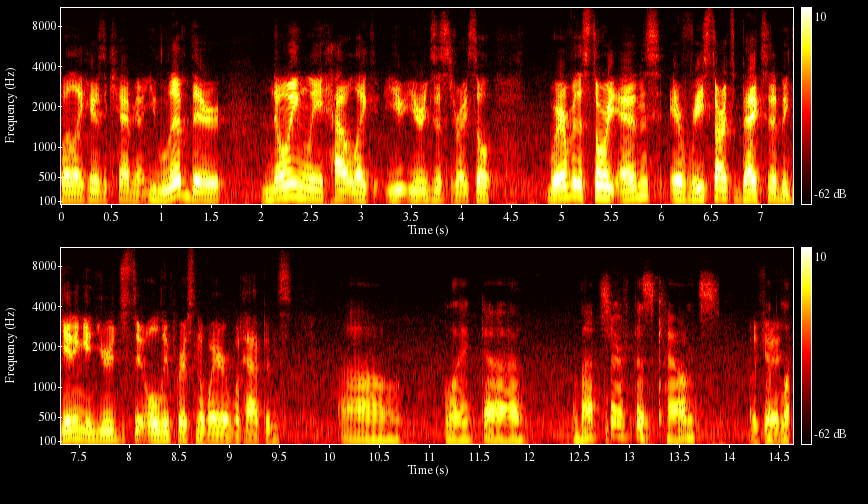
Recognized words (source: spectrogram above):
But like here's a caveat. You live there knowingly how like you your existence, right? So wherever the story ends, it restarts back to the beginning and you're just the only person aware of what happens. Um, like uh, I'm not sure if this counts. but, Okay. like,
